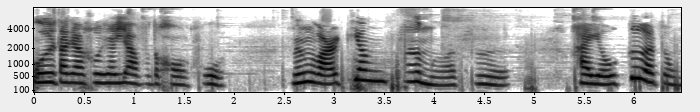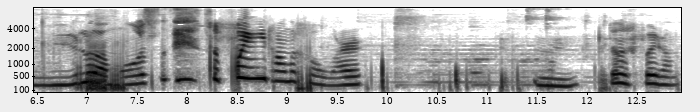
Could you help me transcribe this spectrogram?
我给大家说一下亚服的好处，能玩僵尸模式，还有各种娱乐模式，是非常的好玩。嗯，真的是非常的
